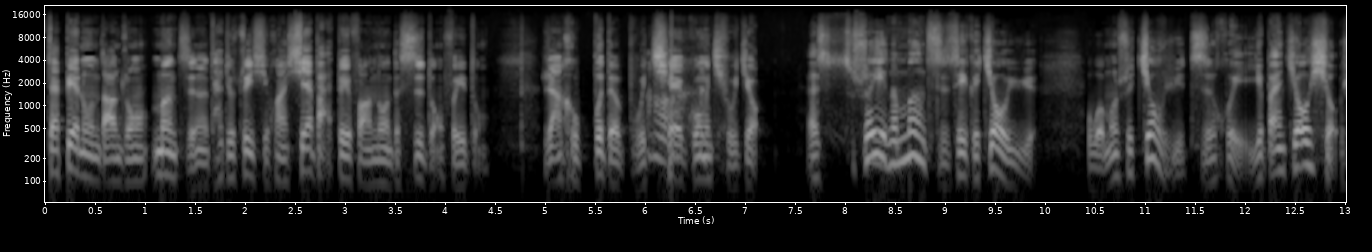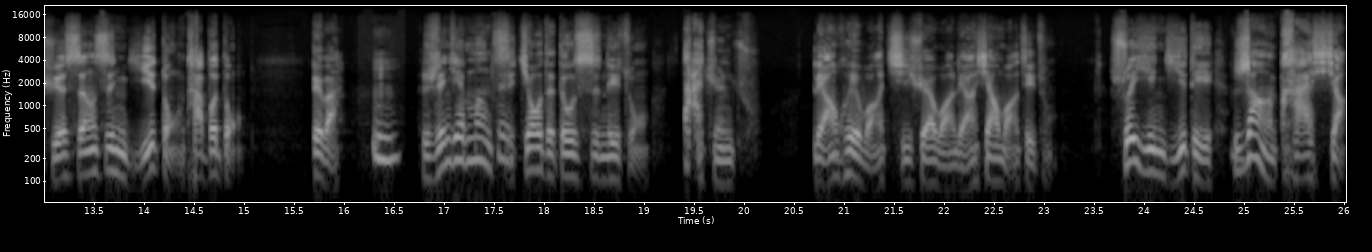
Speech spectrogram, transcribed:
在辩论当中，孟子呢，他就最喜欢先把对方弄得似懂非懂，然后不得不谦恭求教。呃，所以呢，孟子这个教育，我们说教育智慧，一般教小学生是你懂他不懂，对吧？嗯，人家孟子教的都是那种大君主，梁惠王、齐宣王、梁襄王这种。所以你得让他想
